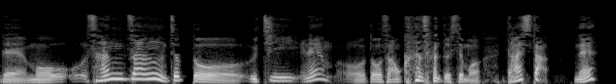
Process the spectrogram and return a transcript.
で、もう、散々、ちょっと、うち、ね、お父さんお母さんとしても出した。ね。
